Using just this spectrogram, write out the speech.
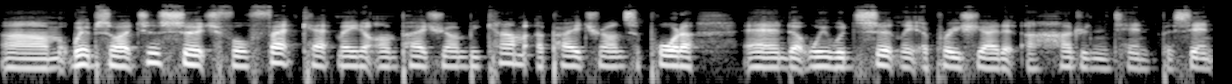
um, website. Just search for Fat Cat Media on Patreon. Become a Patreon supporter, and uh, we would certainly appreciate it 110%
